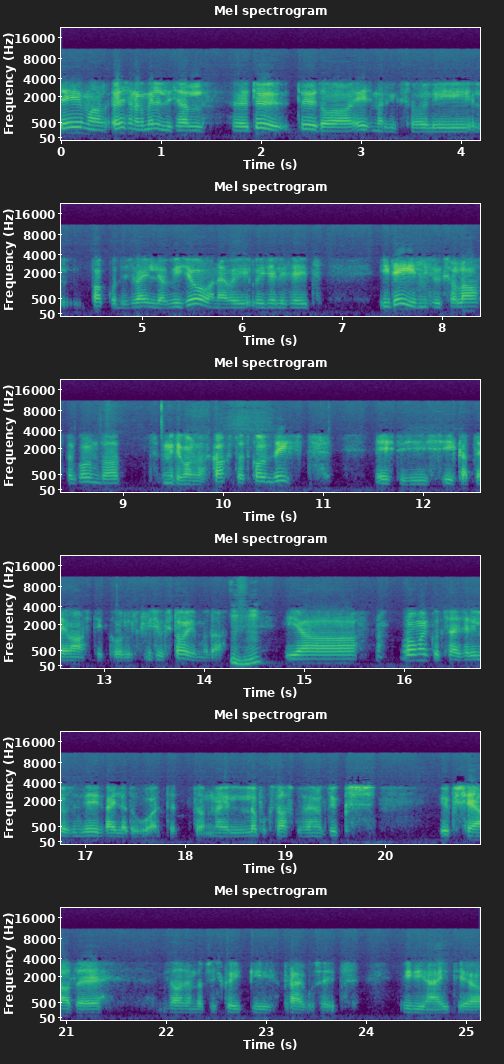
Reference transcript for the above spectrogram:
teemal, ühesõnaga meil oli seal töö, töötoa eesmärgiks oli pakkuda siis välja visioone või, või selliseid ideid, mis võiks olla aastal kolm tuhat, mitte kolm tuhat, kaks tuhat kolmteist Eesti siis IKT maastikul, mis võiks toimuda mm. -hmm. ja noh, loomulikult sai seal ilusaid ideid välja tuua, et, et on meil lõpuks taskus ainult üks, üks seade, mis asendab siis kõiki praeguseid vidinaid ja,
